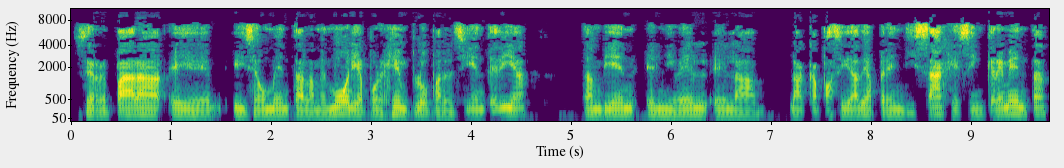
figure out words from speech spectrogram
Se repara eh, y se aumenta la memoria, por ejemplo, para el siguiente día. También el nivel, eh, la, la capacidad de aprendizaje se incrementa.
